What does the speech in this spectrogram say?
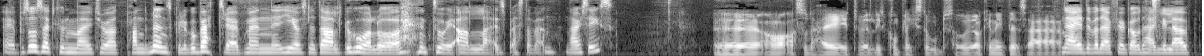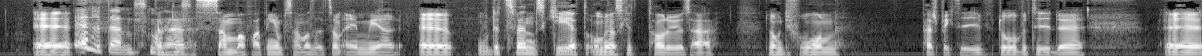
Eh, på så sätt kunde man ju tro att pandemin skulle gå bättre men ge oss lite alkohol och då är alla ens bästa vän. Narcis? Eh, ja, alltså det här är ett väldigt komplext ord så jag kan inte så här, Nej, det var därför jag gav det här lilla, eh, en liten den här smakis. sammanfattningen på samma sätt som Emmy gör. Eh, ordet svenskhet, om jag ska ta det ur så här långt ifrån perspektiv, då betyder eh,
